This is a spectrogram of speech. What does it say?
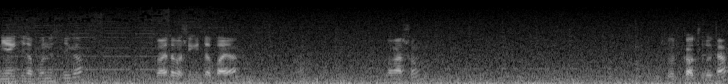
Stehen die eigentlich in der Bundesliga? Zweiter, steht hinter Bayern? Überraschung. Stuttgart Dritter.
